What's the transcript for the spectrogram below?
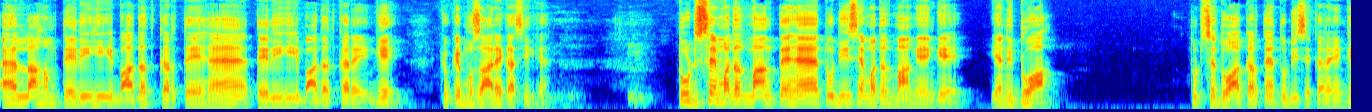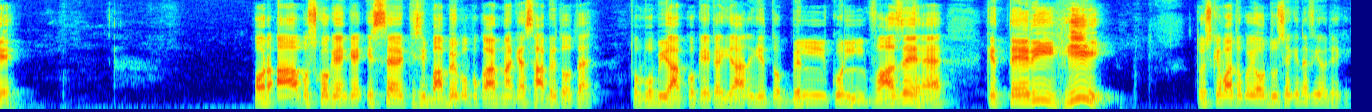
اے اللہ، ہم تیری ہی عبادت کرتے ہیں، تیری ہی عبادت کریں گے، کیونکہ مظاہرے کا سیکھ ہے۔ تجھ سے مدد مانگتے ہیں، تجھی سے مدد مانگیں گے یعنی دعا۔ تجھ سے دعا کرتے ہیں، تجھی سے کریں گے۔ اور آپ اس کو کہیں کہ اس سے کسی بابے کو پکارنا کیا ثابت ہوتا ہے، تو وہ بھی آپ کو کہے گا، یار، یہ تو بالکل واضح ہے کہ تیری ہی تو اس کے بعد تو کوئی اور دوسرے کی نفی ہو جائے گی۔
